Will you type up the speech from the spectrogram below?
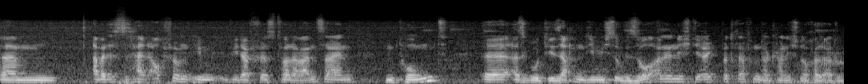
Ähm, aber das ist halt auch schon eben wieder fürs Toleranzsein ein Punkt. Äh, also gut, die Sachen, die mich sowieso alle nicht direkt betreffen, da kann ich noch relativ,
